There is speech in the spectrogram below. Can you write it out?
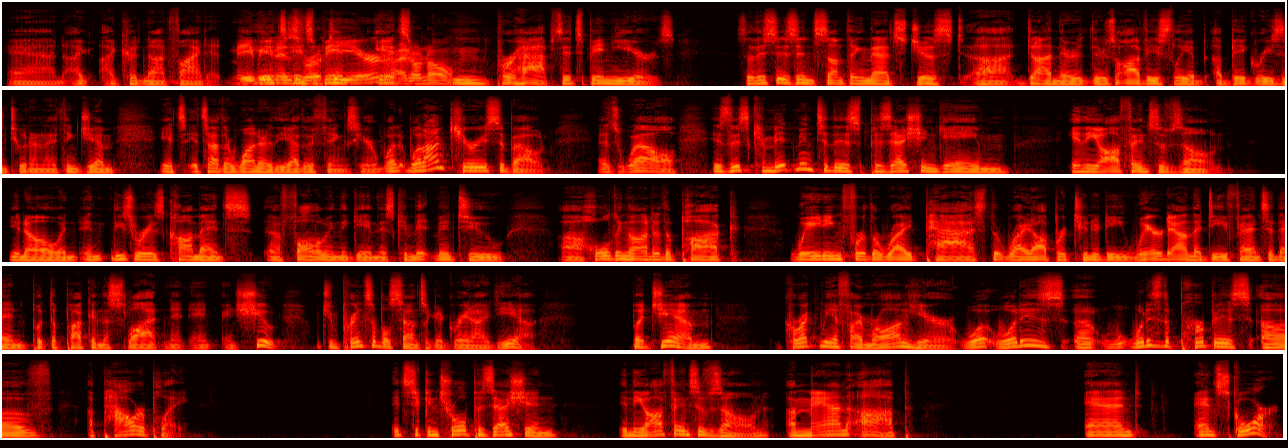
and I, I could not find it. Maybe in his rookie year? I don't know. Perhaps it's been years. So this isn't something that's just uh, done. There, there's obviously a, a big reason to it, and I think Jim, it's it's either one or the other things here. What what I'm curious about as well is this commitment to this possession game in the offensive zone. You know, and, and these were his comments uh, following the game. This commitment to uh, holding on to the puck, waiting for the right pass, the right opportunity, wear down the defense, and then put the puck in the slot and, and, and shoot, which in principle sounds like a great idea. But Jim, correct me if I'm wrong here. What what is uh, what is the purpose of a power play? It's to control possession in the offensive zone, a man up, and and score.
